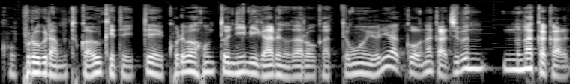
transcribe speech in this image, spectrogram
こうプログラムとか受けていて、これは本当に意味があるのだろうかって思うよりは、こうなんか自分の中から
